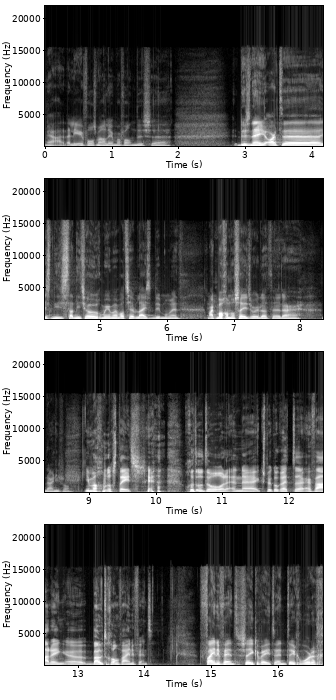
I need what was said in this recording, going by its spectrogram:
ja, daar leer je volgens mij alleen maar van. Dus, uh, dus nee, Art is niet, staat niet zo hoog meer in mijn WhatsApp-lijst op dit moment. Maar ik mag hem nog steeds hoor, dat, daar, daar niet van. Je mag hem nog steeds. Goed om te horen. En uh, ik spreek ook uit uh, ervaring, uh, buitengewoon fijne vent. Fijne vent, zeker weten. En tegenwoordig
